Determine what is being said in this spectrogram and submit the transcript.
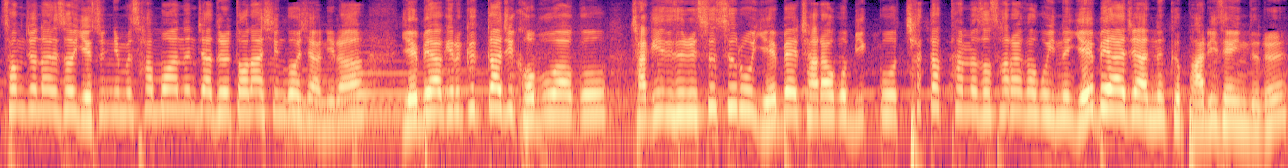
성전 안에서 예수님을 사모하는 자들을 떠나신 것이 아니라 예배하기를 끝까지 거부하고 자기들 스스로 예배 잘하고 믿고 착각하면서 살아가고 있는 예배하지 않는 그 바리새인들을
